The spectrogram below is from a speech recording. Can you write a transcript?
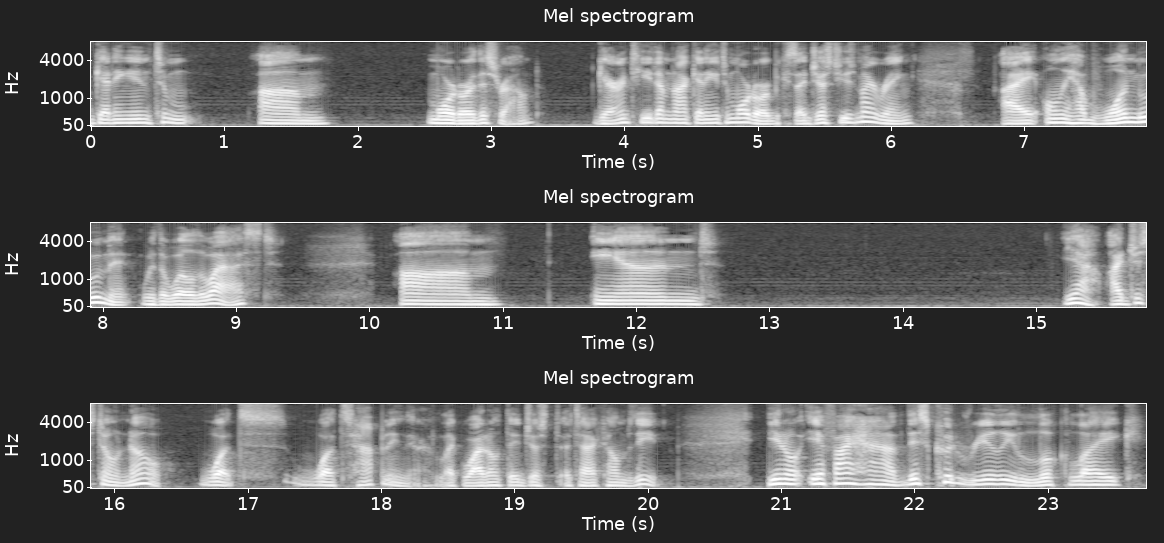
getting into um, Mordor this round. Guaranteed I'm not getting into Mordor because I just used my ring. I only have one movement with the Will of the West. Um, and yeah, I just don't know what's what's happening there. Like, why don't they just attack Helm's Deep? You know, if I have this, could really look like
